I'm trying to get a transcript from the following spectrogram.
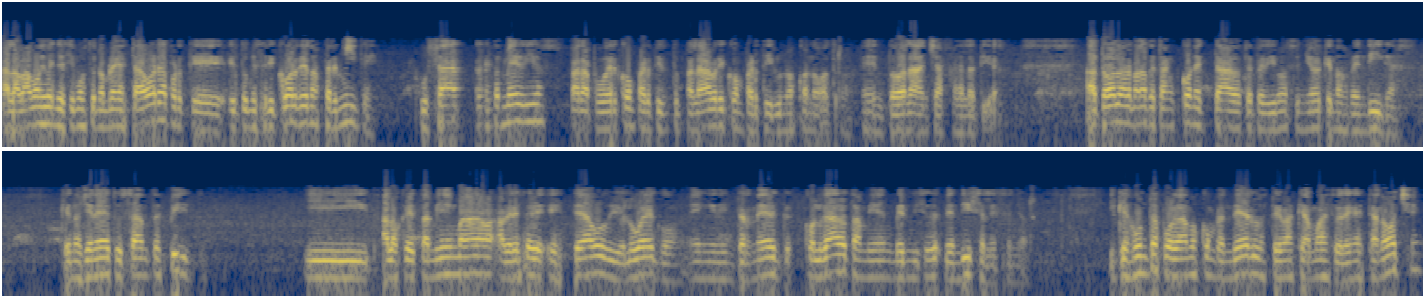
alabamos y bendecimos tu nombre en esta hora porque en tu misericordia nos permite usar estos medios para poder compartir tu palabra y compartir unos con otros en toda la ancha faz de la tierra. A todos los hermanos que están conectados te pedimos, Señor, que nos bendigas, que nos llene de tu Santo Espíritu y a los que también van a ver este, este audio luego en el internet colgado también bendice, bendíceles Señor. Y que juntos podamos comprender los temas que vamos a estudiar en esta noche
